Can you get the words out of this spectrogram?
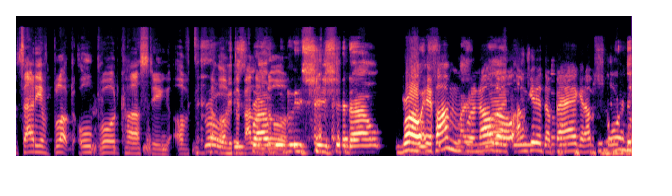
Saudi have blocked all broadcasting of the, bro. of the He's Ballon d'Or. probably shished out. Bro, if I'm like Ronaldo, wine, I'm getting the bag and I'm scoring the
